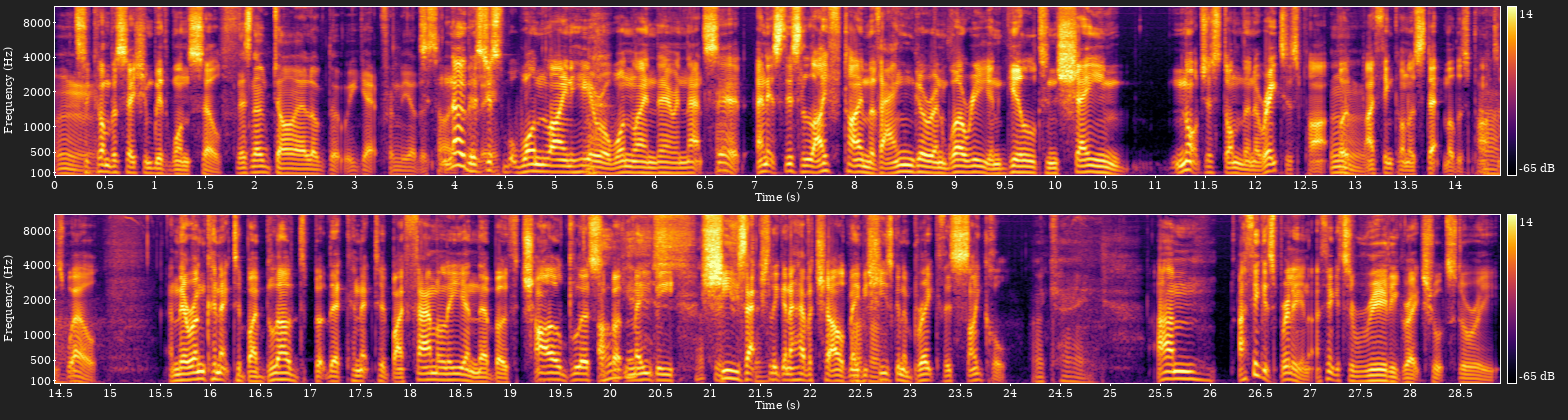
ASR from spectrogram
It's Hmm. a conversation with oneself. There's no dialogue that we get from the other side. No, there's really. just one line here or one line there, and that's it. And it's this lifetime of anger and worry and guilt and shame, not just on the narrator's part, Hmm. but I think on her stepmother's part Ah. as well. And they're unconnected by blood, but they're connected by family, and they're both childless. Oh, but maybe that's she's. Uh-huh. actually going to have a child. Maybe she's going to break this cycle. Okay. Um, I think it's brilliant. I think it's a really great short story.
